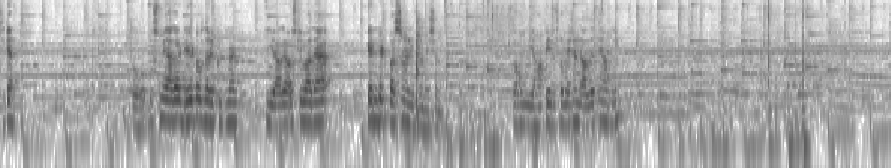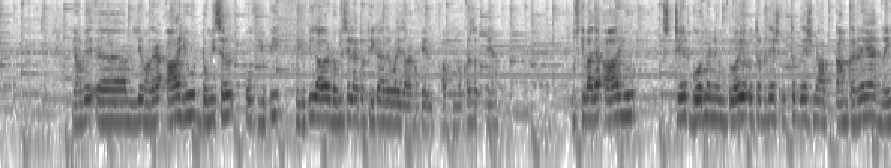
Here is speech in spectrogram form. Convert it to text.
ठीक है? तो उसमें आ गया डेट ऑफ़ द रिक्रूटमेंट ये आ गया। उसके बाद आया कैंडिडेट पर्सनल इन्फॉर्मेशन तो हम यहाँ पे इन्फॉर्मेशन डाल देते हैं अपनी। यहाँ पे ये मांग रहा है are you domicile of UP तो यूपी का अगर डोमिसल है तो ठीक है अदरवाइज़ यहाँ पे आप नो कर सकते हैं. उसके बाद है are you state government employ Uttar Pradesh? Uttar Pradesh में आप काम कर रहे हैं? नहीं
